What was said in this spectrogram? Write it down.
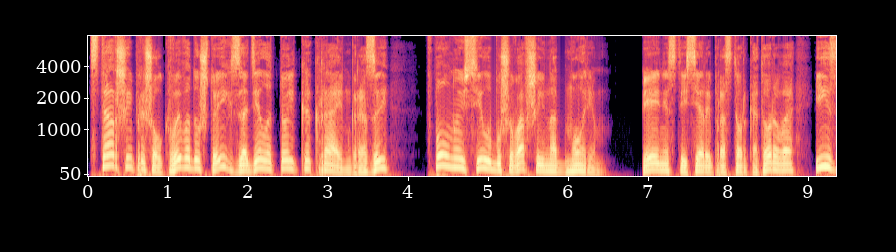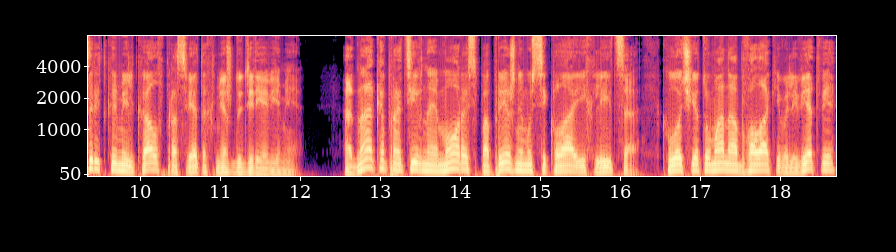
Старший пришел к выводу, что их задело только краем грозы, в полную силу бушевавшей над морем, пенистый серый простор которого изредка мелькал в просветах между деревьями. Однако противная морось по-прежнему секла их лица, клочья тумана обволакивали ветви,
